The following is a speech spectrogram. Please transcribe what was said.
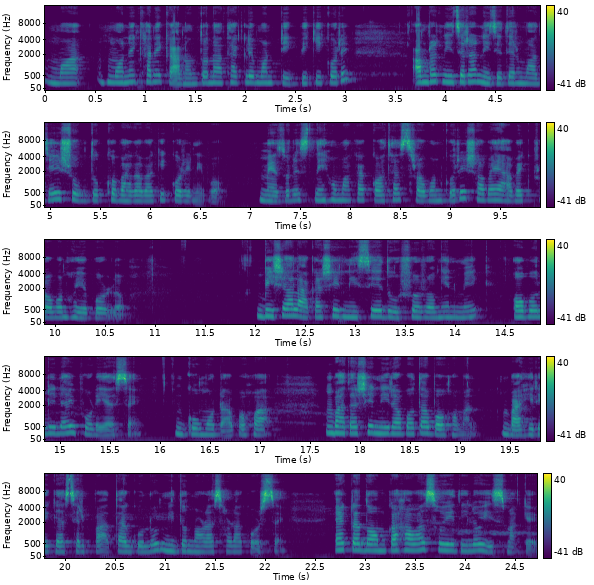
মা, মনে খানিক আনন্দ না থাকলে মন টিকবে কী করে? আমরা নিজেরা নিজেদের মাঝে সুখ দুঃখ ভাগাভাগি করে নেব। মেজরের স্নেহমাখা কথা শ্রবণ করে সবাই আবেগপ্রবণ হয়ে পড়ল। বিশাল আকাশের নিচে ধূসর রঙের মেঘ অবলীলায় পড়ে আছে। গুমোট আবহাওয়া। বাতাসে নিরাপত্তা বহমান। বাহিরে গাছের পাতাগুলো মৃদু নড়াছড়া করছে। একটা দমকা হাওয়া ছুঁয়ে দিল ইসমাকে।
